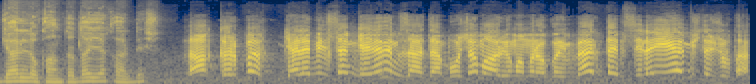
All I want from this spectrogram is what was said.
Gel lokantada ye kardeş. Lan kırpık gelebilsem gelirim zaten. Boşa mı arıyorum amına koyayım? Ver tepsiyle yiyeyim işte şurada.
